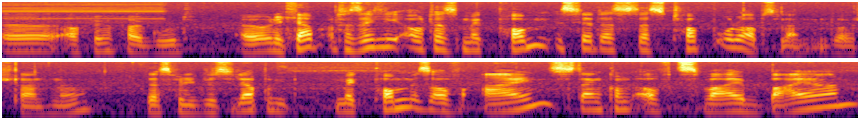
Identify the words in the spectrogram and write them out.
äh, auf jeden Fall gut. Äh, und ich glaube tatsächlich auch, dass MacPom ist ja das, das Top-Urlaubsland in Deutschland. Ne? Das beliebt ist. Ich glaube, MacPom ist auf 1, dann kommt auf 2 Bayern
